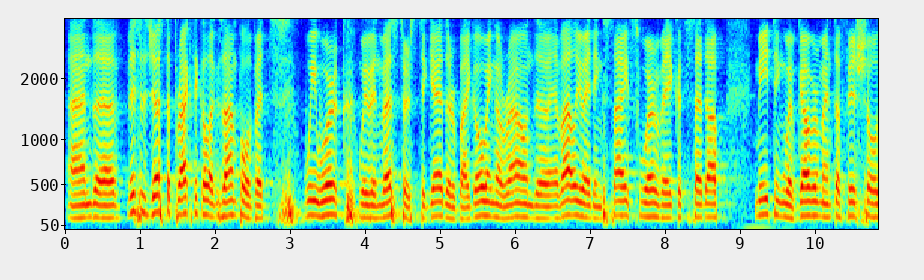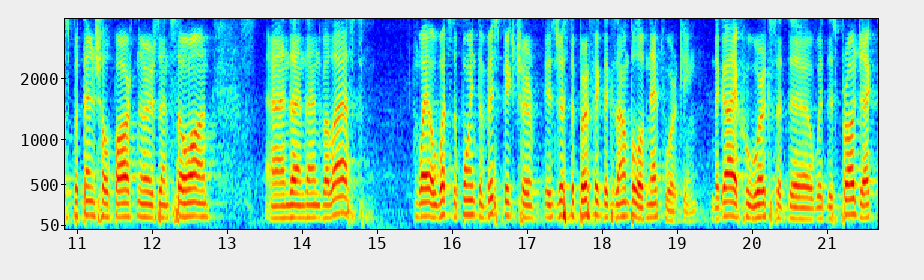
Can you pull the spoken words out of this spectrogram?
And uh, this is just a practical example that we work with investors together by going around uh, evaluating sites where they could set up meeting with government officials, potential partners, and so on. And then and the last, well, what's the point of this picture is just a perfect example of networking. The guy who works the, with this project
